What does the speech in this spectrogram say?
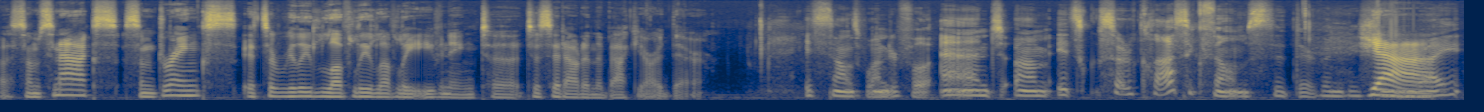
uh, some snacks, some drinks. It's a really lovely, lovely evening to to sit out in the backyard there. It sounds wonderful. And um, it's sort of classic films that they're going to be showing, Yeah. right?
